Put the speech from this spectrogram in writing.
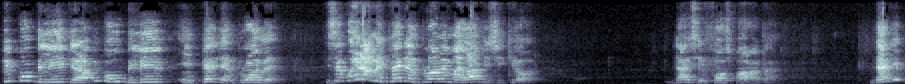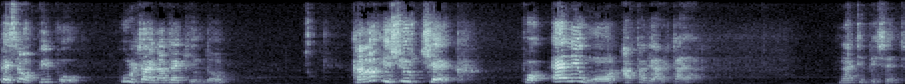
People believe, there are people who believe in paid employment. He said, when I'm in paid employment, my life is secured. That is a false paradigm. 90% of people who the United Kingdom cannot issue check for anyone after they are retired. 90%.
